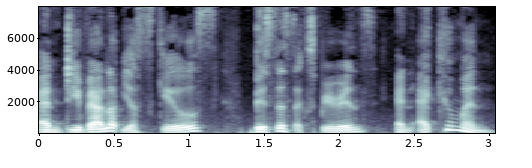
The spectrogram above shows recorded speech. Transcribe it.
and develop your skills, business experience, and acumen.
